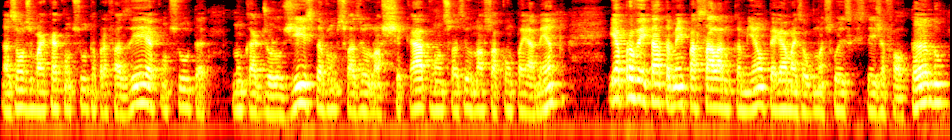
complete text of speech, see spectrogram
Nós vamos marcar consulta para fazer a consulta num cardiologista, vamos fazer o nosso check-up, vamos fazer o nosso acompanhamento e aproveitar também, passar lá no caminhão, pegar mais algumas coisas que esteja faltando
